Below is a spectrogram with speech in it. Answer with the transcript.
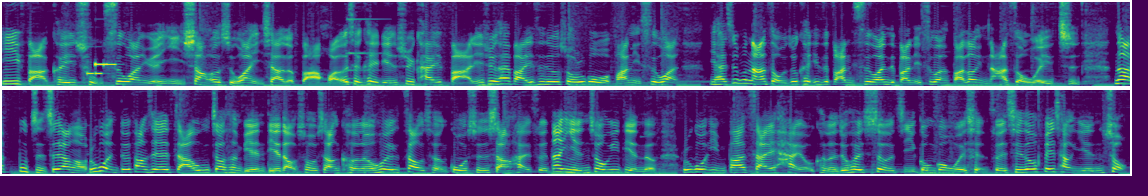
依法可以处四万元以上二十万以下的罚款，而且可以连续开罚。连续开罚意思就是说，如果我罚你四万，你还是不拿走，我就可以一直罚你四万，一直罚你四万，罚到你拿走为止。那不止这样哦，如果你堆放这些杂物造成别人跌倒受伤，可能会造成过失伤害罪。那严重一点的，如果引发灾害哦，可能就会涉及公共危险罪，其实都非常严重。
